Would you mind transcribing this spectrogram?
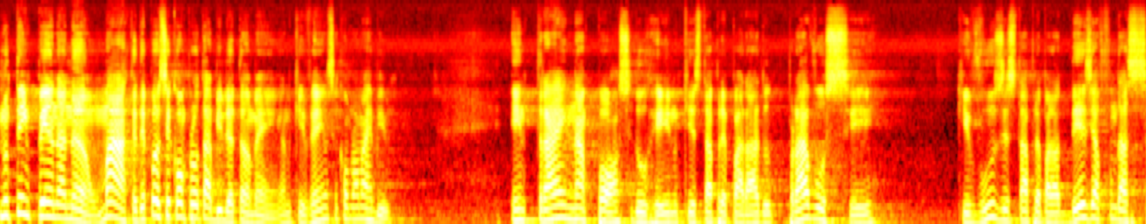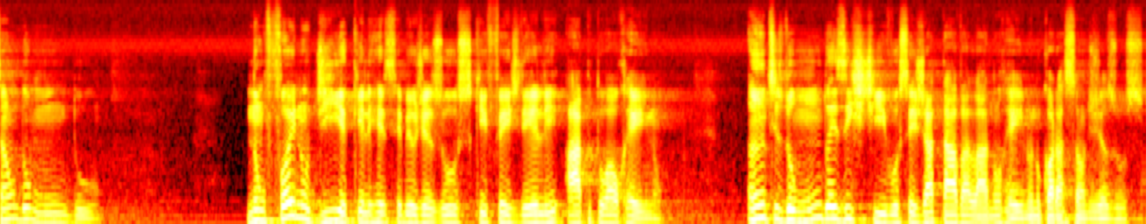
Não tem pena, não. Marca. Depois você compra outra Bíblia também. Ano que vem você compra mais Bíblia. Entrai na posse do reino que está preparado para você, que vos está preparado desde a fundação do mundo. Não foi no dia que ele recebeu Jesus que fez dele apto ao reino. Antes do mundo existir, você já estava lá no reino, no coração de Jesus.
